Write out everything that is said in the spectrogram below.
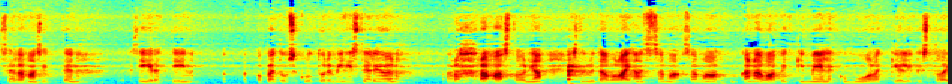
se raha sitten siirrettiin opetus- ja kulttuuriministeriön rahastoon ja se tuli tavallaan ihan sama, samaa kanavaa pitkin meille kuin muuallekin yliopistoon.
